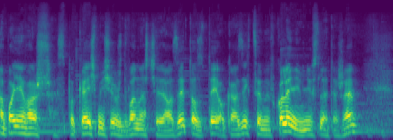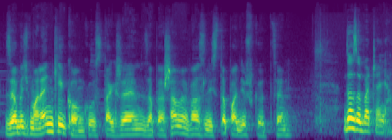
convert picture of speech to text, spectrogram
A ponieważ spotkaliśmy się już 12 razy, to z tej okazji chcemy w kolejnym newsletterze zrobić maleńki konkurs, także zapraszamy Was listopad już wkrótce. Do zobaczenia.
